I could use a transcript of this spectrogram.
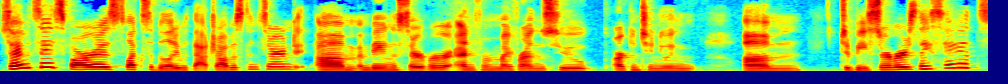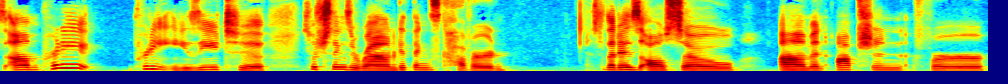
So I would say as far as flexibility with that job is concerned, um, and being a server, and from my friends who are continuing um, to be servers, they say it's um, pretty pretty easy to switch things around, get things covered. So that is also um, an option for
